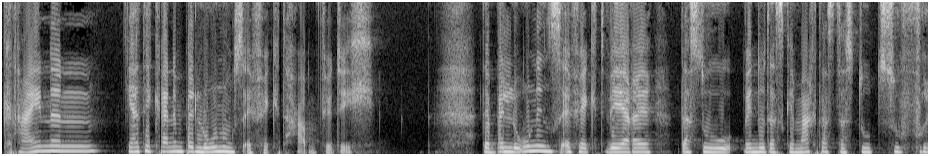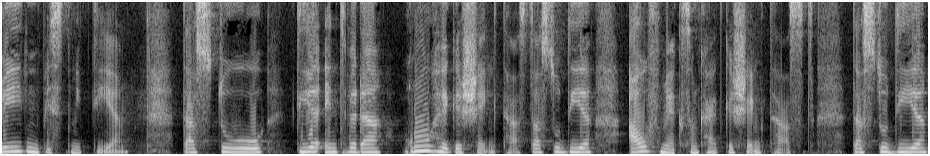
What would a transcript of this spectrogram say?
keinen, ja, die keinen Belohnungseffekt haben für dich. Der Belohnungseffekt wäre, dass du, wenn du das gemacht hast, dass du zufrieden bist mit dir, dass du dir entweder Ruhe geschenkt hast, dass du dir Aufmerksamkeit geschenkt hast, dass du dir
